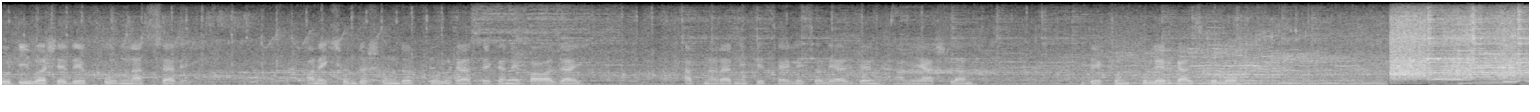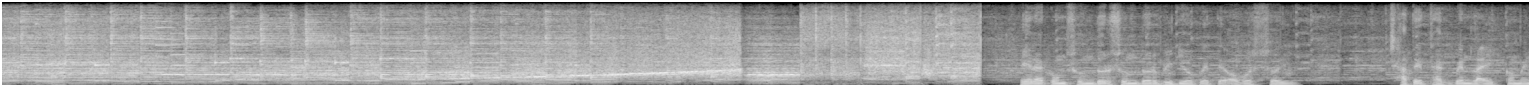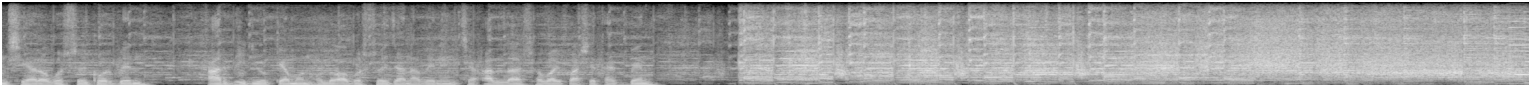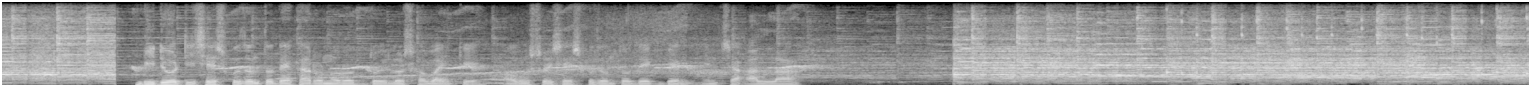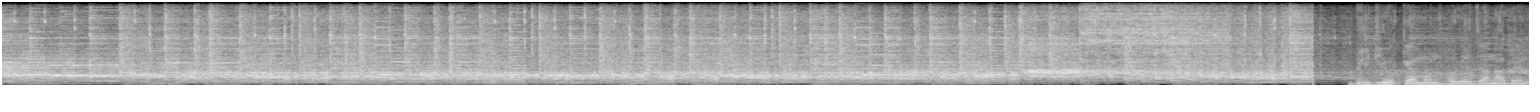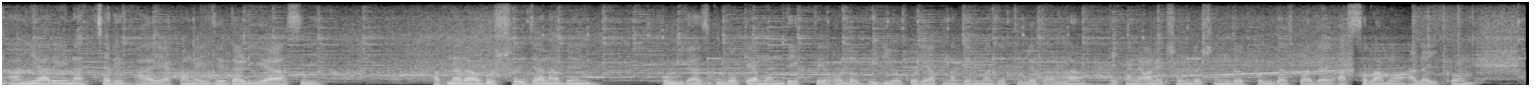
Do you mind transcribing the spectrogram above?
কোটি বাসেদেব ফুল নার্সারি অনেক সুন্দর সুন্দর ফুল গাছ এখানে পাওয়া যায়। আপনারা নিতে চাইলে চলে আসবেন। আমি আসলাম। দেখুন ফুলের গাছগুলো। এরকম সুন্দর সুন্দর ভিডিও পেতে অবশ্যই সাথে থাকবেন লাইক কমেন্ট শেয়ার অবশ্যই করবেন। আর ভিডিও কেমন হলো অবশ্যই জানাবেন ইনশা আল্লাহ সবাই পাশে থাকবেন। ভিডিওটি শেষ পর্যন্ত দেখার অনুরোধ রইল সবাইকে। অবশ্যই শেষ পর্যন্ত দেখবেন ইনশা আল্লাহ ভিডিও কেমন হলো জানাবেন। আমি আর এই নাচ্চারির ভাই এখন এই যে দাঁড়িয়ে আছি। আপনারা অবশ্যই জানাবেন ফুল গাছগুলো কেমন দেখতে হলো। ভিডিও করে আপনাদের মাঝে তুলে ধরলাম। এখানে অনেক সুন্দর সুন্দর ফুল গাছ পাওয়া যায়। আসসালামু আলাইকুম।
